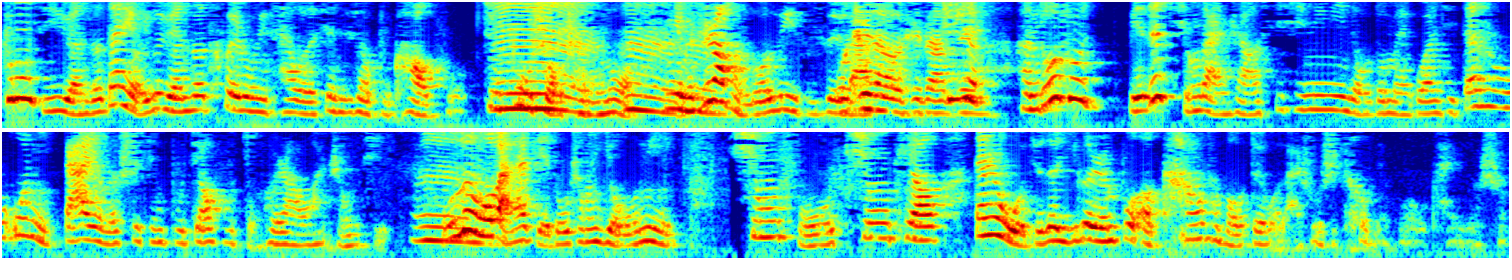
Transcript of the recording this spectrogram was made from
终极原则，但有一个原则特别容易踩我的线，就叫不靠谱，就不守承诺。嗯嗯你们知道很多例子对吧？我知道我知道，就是很多时候别的情感上细细腻腻的我都没关系，但是如果你答应的事情不交付，总会让我很生气。嗯无论我把它解读成油腻、轻浮、轻佻，但是我觉得一个人不 accountable 对我来说是特别不 OK 的事儿。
